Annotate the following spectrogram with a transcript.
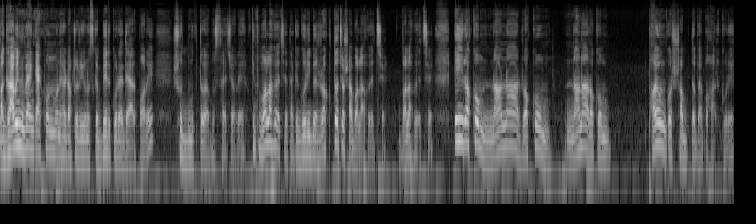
বা গ্রামীণ ব্যাংক এখন মনে হয় ডক্টর ইউনুসকে বের করে দেওয়ার পরে সুদমুক্ত ব্যবস্থায় চলে। কিন্তু বলা হয়েছে, তাকে গরিবের রক্তচোষা বলা হয়েছে বলা হয়েছে। এই রকম নানা রকম নানা রকম ভয়ঙ্কর শব্দ ব্যবহার করে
